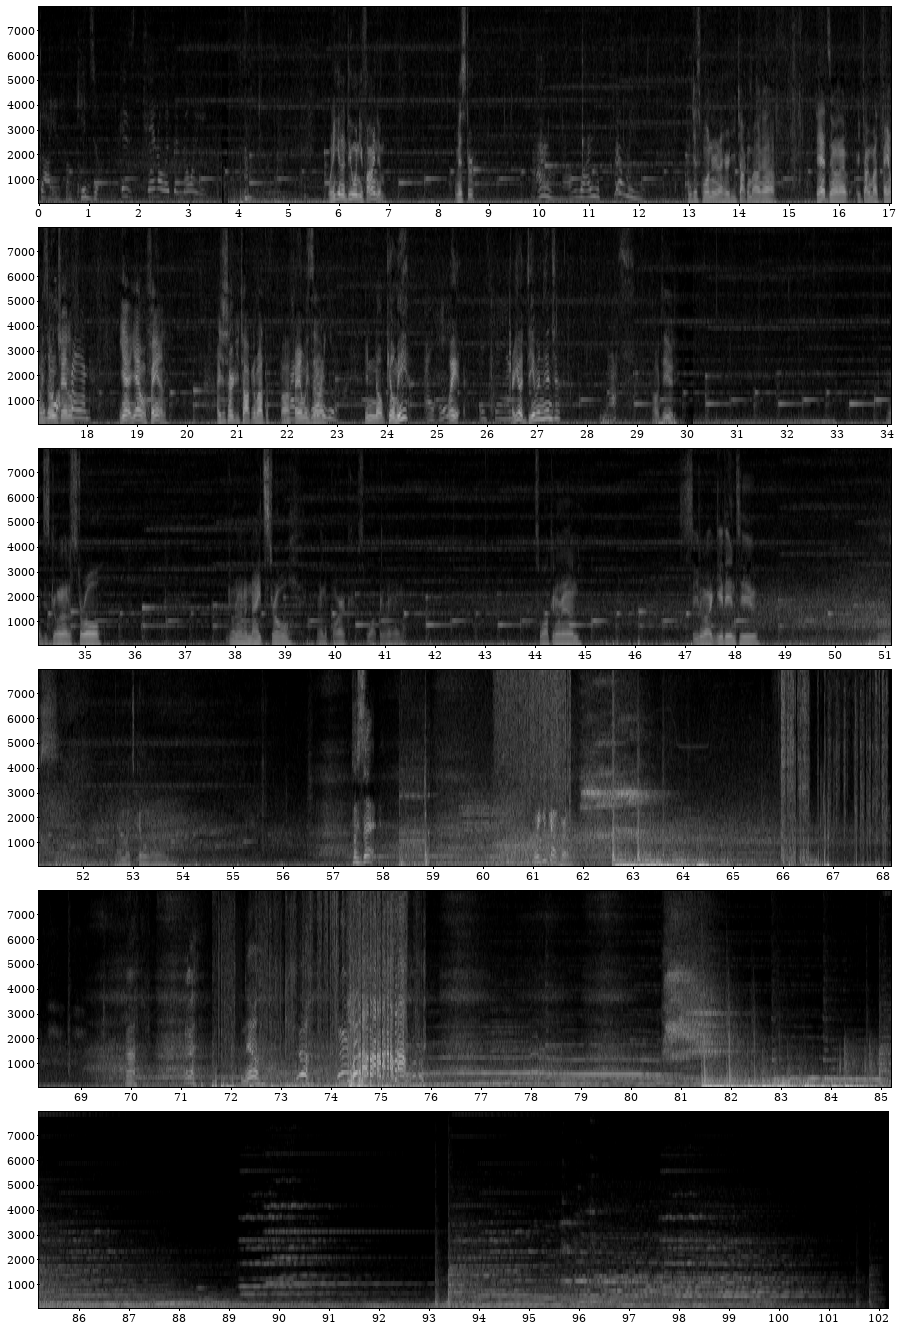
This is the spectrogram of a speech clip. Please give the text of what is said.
guy is from Kids Zone. His channel is annoying. What are you gonna do when you find him? Mister? I don't know. Why are you filming me? I'm just wondering, I heard you talking about uh Dad Zone. Are you talking about the Family Are Zone channel? fan? Yeah, yeah, I'm a fan. I just heard you talking about the uh, Family Zone. You. You didn't know kill me? I hate Wait, are you a demon ninja? Oh, dude. I'm just going on a stroll. Going on a night stroll around the park. Just walking around. Just walking around. See what I get into. There's not much going on. What's that? Where'd you come from? Ah. Ah. No. No. Ah.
